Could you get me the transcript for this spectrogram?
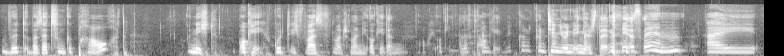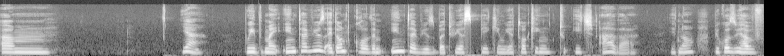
wird Übersetzung gebraucht? Nicht. Okay, gut, ich weiß manchmal nicht. Okay, dann. Okay, alles klar. Okay, we can continue in English then. yes. Then I, um, yeah, with my interviews, I don't call them interviews, but we are speaking, we are talking to each other, you know, because we have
